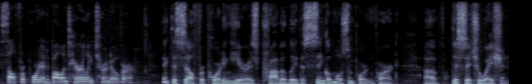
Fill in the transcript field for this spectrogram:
self reported, voluntarily turned over? I think the self reporting here is probably the single most important part of this situation.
